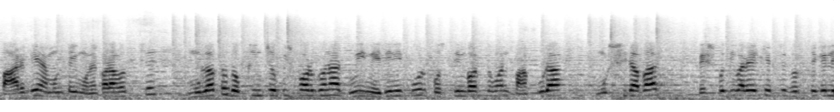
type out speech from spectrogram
বাড়বে এমনটাই মনে করা হচ্ছে। মূলত দক্ষিণ চব্বিশ পরগনা দুই মেদিনীপুর পশ্চিম বর্ধমান বাঁকুড়া মুর্শিদাবাদ, বৃহস্পতিবারের ক্ষেত্রে ধরতে গেলে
